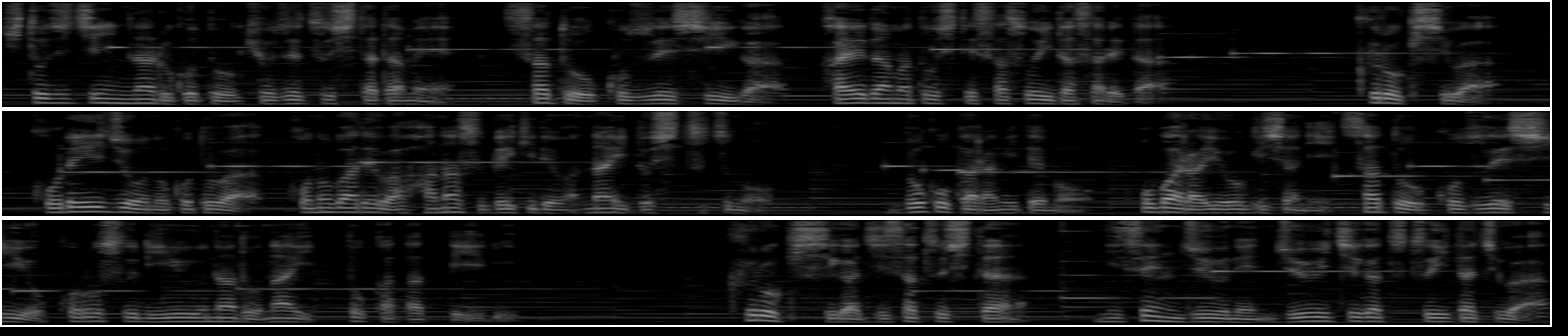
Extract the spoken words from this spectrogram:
人質になることを拒絶したため、佐藤梢 C が替え玉として誘い出された。黒木氏は、これ以上のことはこの場では話すべきではないとしつつも、どこから見ても小原容疑者に佐藤梢 C を殺す理由などないと語っている。黒木氏が自殺した2010年11月1日は、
